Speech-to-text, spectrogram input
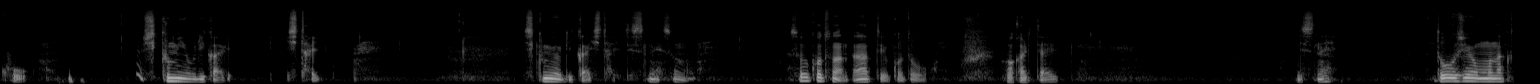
こう仕組みを理解したい。仕組みを理解したいですね。そのそういうことなんだなということを分かりたいですね。どうしようもなく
